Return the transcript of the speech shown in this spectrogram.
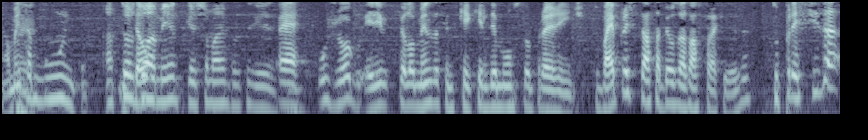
Aumenta É. muito. Atordoamento, que eles chamaram em português. É, o jogo, ele, pelo menos assim, o que, que ele demonstrou pra gente? Tu vai precisar saber usar as fraquezas, tu precisa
